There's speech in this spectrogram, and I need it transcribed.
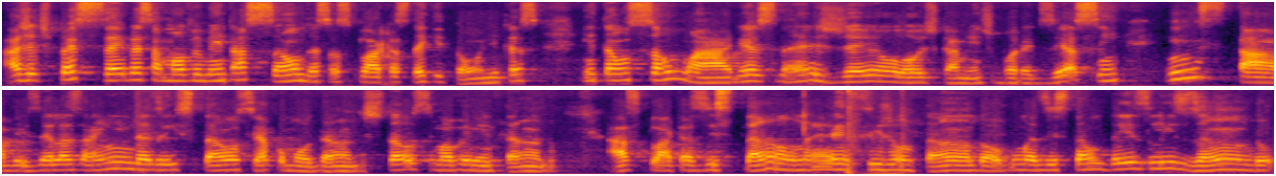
a gente percebe essa movimentação dessas placas tectônicas. Então, são áreas, né, geologicamente, bora dizer assim, instáveis. Elas ainda estão se acomodando, estão se movimentando. As placas estão né, se juntando, algumas estão deslizando.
